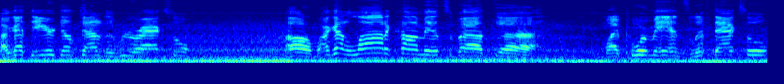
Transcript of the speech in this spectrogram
I got the air dumped out of the rear axle. Um, I got a lot of comments about uh, my poor man's lift axle.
